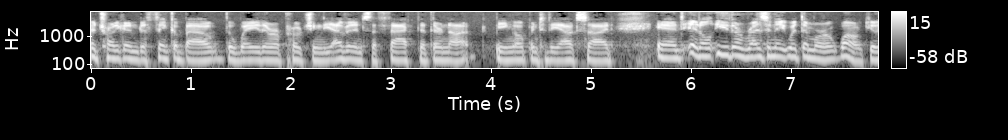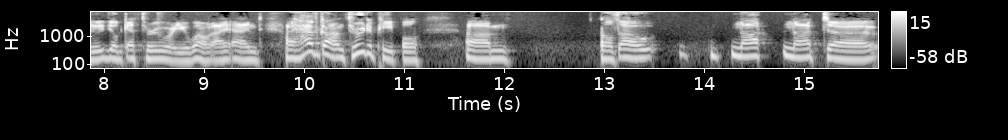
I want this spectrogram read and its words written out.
and try to get them to think about the way they're approaching the evidence, the fact that they're not being open to the outside, and it'll either resonate with them or it won't. You'll, you'll get through or you won't. I, and I have gone through to people, um, although not not uh,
